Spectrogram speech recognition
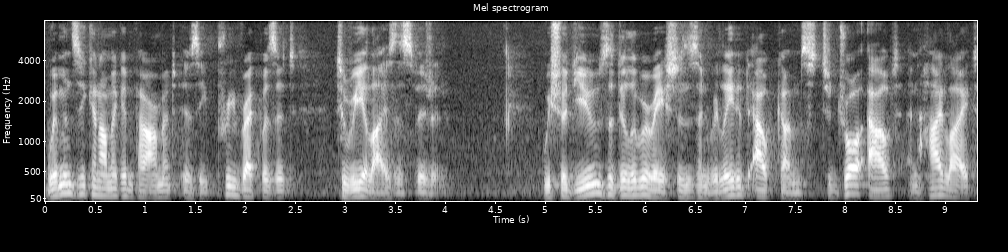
Women's economic empowerment is a prerequisite to realize this vision we should use the deliberations and related outcomes to draw out and highlight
